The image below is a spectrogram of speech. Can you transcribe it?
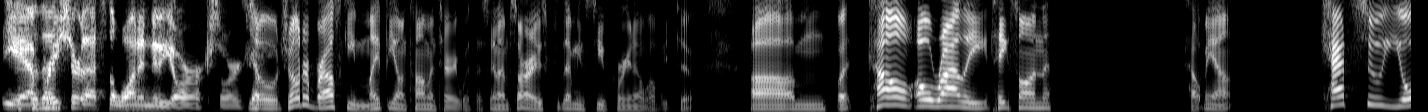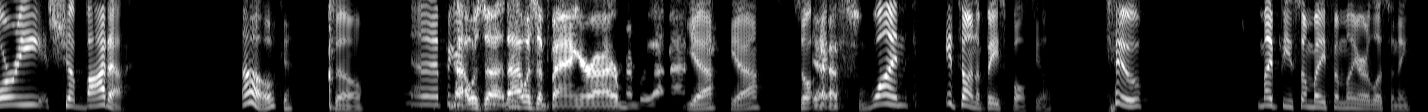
Yeah, Yeah, I'm pretty sure that's the one in New York, Sorg. So Joe Dombrowski might be on commentary with us, and I'm sorry, that means Steve Corino will be too. Um, but Kyle O'Reilly takes on, help me out, Katsuyori Shibata. Oh, okay. So yeah, I That was a that was a banger. I remember that match. yeah, yeah. So I- Yes. one, it's on a baseball field. Two, might be somebody familiar listening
